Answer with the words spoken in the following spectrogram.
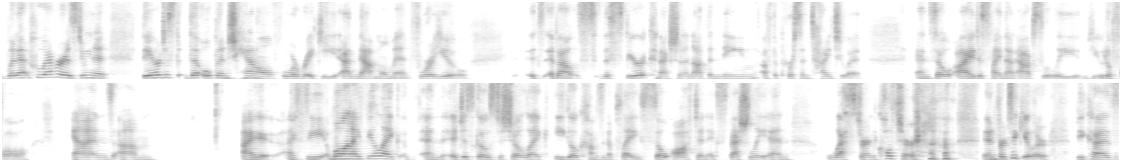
But whoever is doing it they're just the open channel for reiki at that moment for you it's about the spirit connection and not the name of the person tied to it. And so i just find that absolutely beautiful. And um, I I see well and I feel like and it just goes to show like ego comes into play so often especially in western culture in particular because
